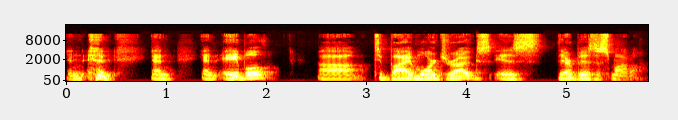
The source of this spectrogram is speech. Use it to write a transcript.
and and and and able uh, to buy more drugs is their business model.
